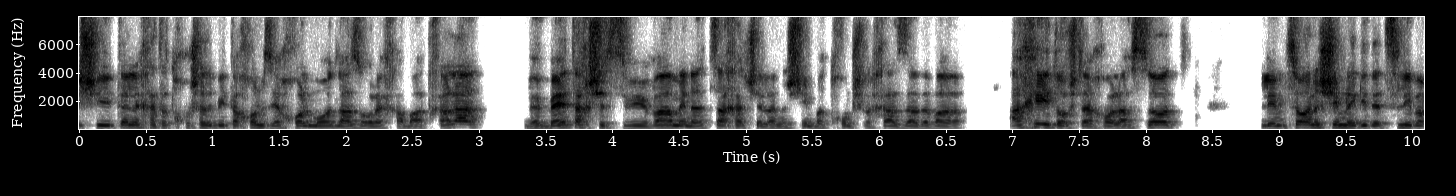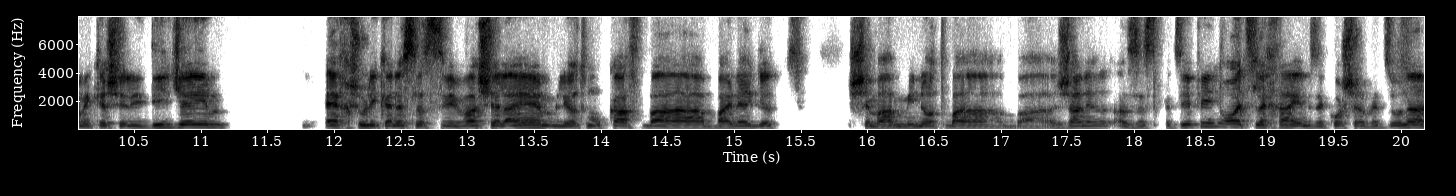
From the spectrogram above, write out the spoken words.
שייתן לך את התחושת ביטחון, זה יכול מאוד לעזור לך בהתחלה, ובטח שסביבה מנצחת של אנשים בתחום שלך זה הדבר הכי טוב שאתה יכול לעשות. למצוא אנשים, נגיד אצלי, במקרה שלי די-ג'אים, איכשהו להיכנס לסביבה שלהם, להיות מוקף באנרגיות שמאמינות בז'אנר הזה ספציפי, או אצלך, אם זה כושר ותזונה,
